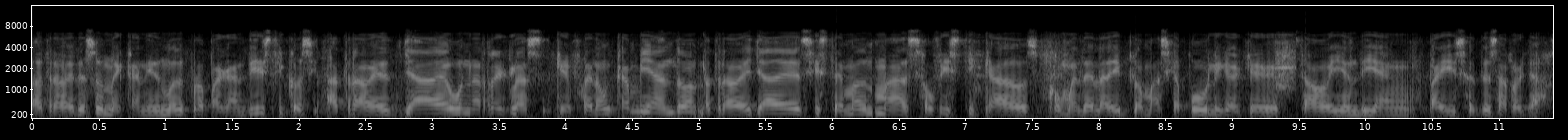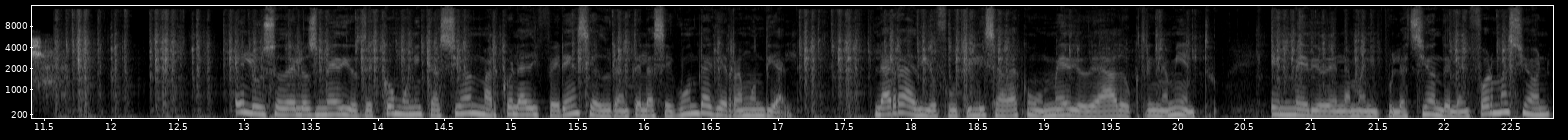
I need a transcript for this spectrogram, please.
a través de sus mecanismos propagandísticos, a través ya de unas reglas que fueron cambiando, a través ya de sistemas más sofisticados como el de la diplomacia pública que está hoy en día en países desarrollados. El uso de los medios de comunicación marcó la diferencia durante la Segunda Guerra Mundial. La radio fue utilizada como medio de adoctrinamiento en medio de la manipulación de la información,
